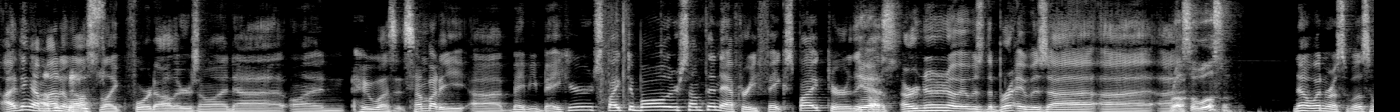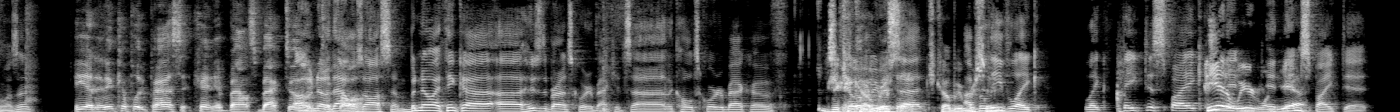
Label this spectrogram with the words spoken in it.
I- think I I might have lost like four dollars on uh on who was it? Somebody, uh maybe Baker spiked a ball or something after he fake spiked, or they Yes. called it, or no, no, no, it was the Bra- it was uh uh, uh Russell Wilson. No, it wasn't Russell Wilson, was it? He had an incomplete pass that Kenny bounced back to him. Oh no, took that was awesome. But no, I think uh, uh, who's the Browns quarterback? It's uh, the Colts quarterback of Jacoby Jacoby Brissett. Brissett. Jacoby I believe like like faked a spike. He and had a then- weird one, and yeah. then spiked it.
